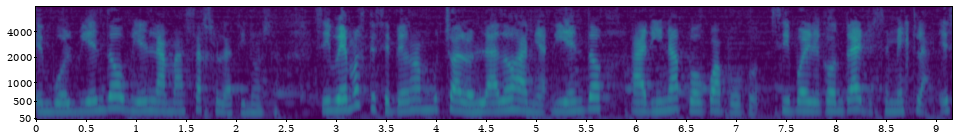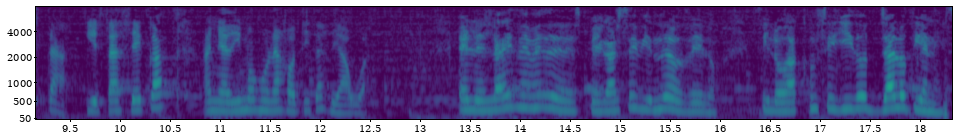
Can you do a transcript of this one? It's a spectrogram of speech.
envolviendo bien la masa gelatinosa. Si vemos que se pega mucho a los lados, añadiendo harina poco a poco. Si por el contrario se mezcla esta y está seca, añadimos unas gotitas de agua. El slime debe de despegarse bien de los dedos. Si lo has conseguido, ya lo tienes.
